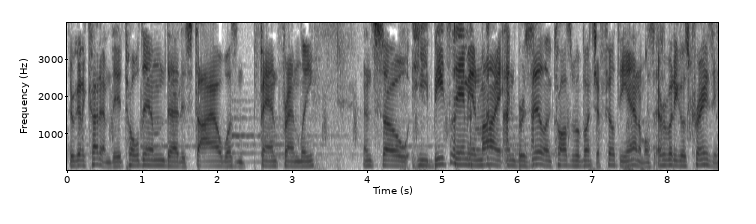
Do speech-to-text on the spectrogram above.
They were going to cut him. They told him that his style wasn't fan friendly. And so he beats Damian Maia in Brazil and calls him a bunch of filthy animals. Everybody goes crazy.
